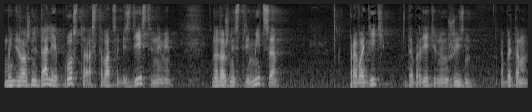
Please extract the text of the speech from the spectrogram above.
мы не должны далее просто оставаться бездейственными, но должны стремиться проводить добродетельную жизнь. Об этом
